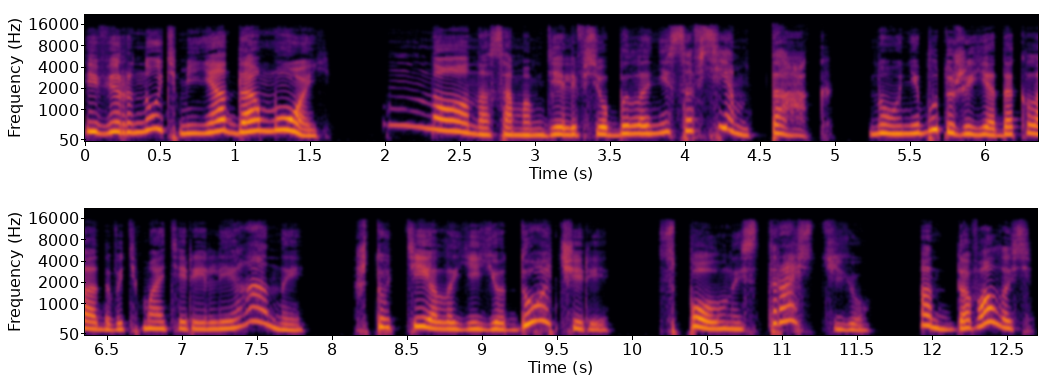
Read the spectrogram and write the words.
и вернуть меня домой. Но на самом деле все было не совсем так. Но не буду же я докладывать матери Лианы, что тело ее дочери с полной страстью отдавалось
